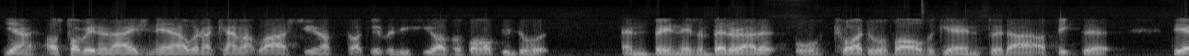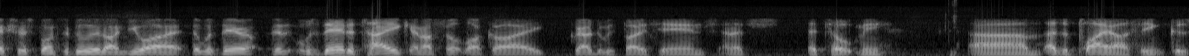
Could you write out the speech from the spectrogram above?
yeah, I was probably at an age now when I came up last year, and I feel like even this year I've evolved into it and been even better at it, or tried to evolve again. But uh, I think that the extra responsibility that I knew I that was there that was there to take, and I felt like I grabbed it with both hands, and it's it's helped me um, as a player. I think because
